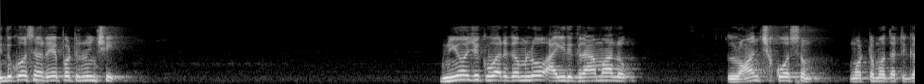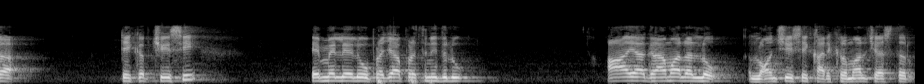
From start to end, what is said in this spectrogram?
ఇందుకోసం రేపటి నుంచి నియోజకవర్గంలో ఐదు గ్రామాలు లాంచ్ కోసం మొట్టమొదటిగా టేకప్ చేసి ఎమ్మెల్యేలు ప్రజాప్రతినిధులు ఆయా గ్రామాలలో లాంచ్ చేసే కార్యక్రమాలు చేస్తారు.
